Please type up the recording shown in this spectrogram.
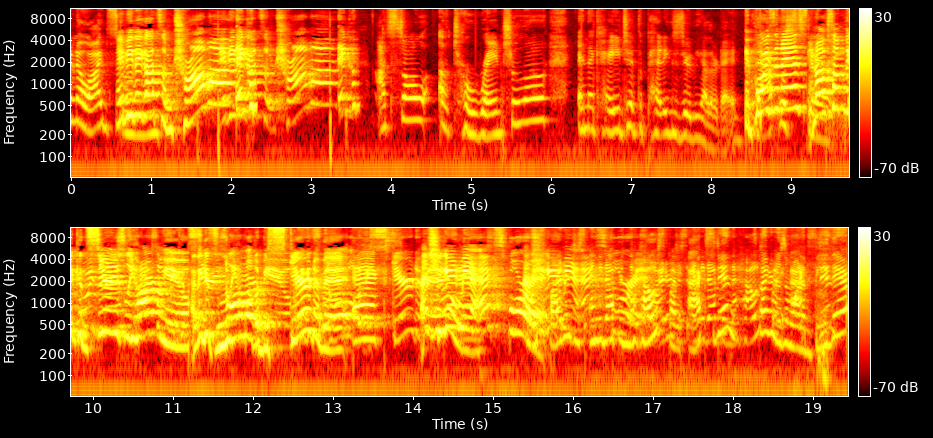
I know. I'd. Maybe they got some trauma. Maybe they It could- got some trauma. They could I saw a tarantula in a cage at the petting zoo the other day. be poisonous. You know, if something could seriously harm you, I think it's normal to be scared of it. X. scared of And she gave me an X for A it. spider just ended up in the house by accident? Spider doesn't want to be there?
